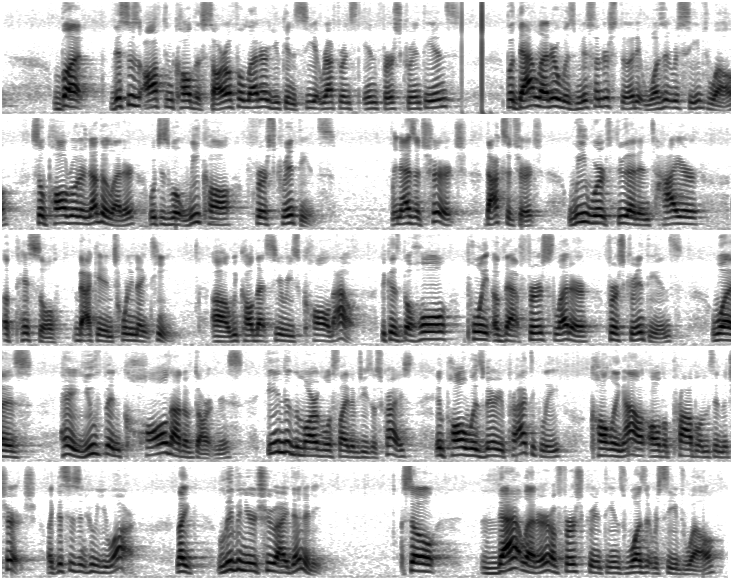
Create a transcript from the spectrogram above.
But this is often called the sorrowful letter. You can see it referenced in 1 Corinthians. But that letter was misunderstood, it wasn't received well. So Paul wrote another letter, which is what we call 1 Corinthians. And as a church, Doxa Church, we worked through that entire epistle back in 2019. Uh, we called that series Called Out because the whole point of that first letter, 1 Corinthians, was hey, you've been called out of darkness into the marvelous light of Jesus Christ. And Paul was very practically calling out all the problems in the church. Like, this isn't who you are. Like, live in your true identity. So, that letter of 1 Corinthians wasn't received well.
